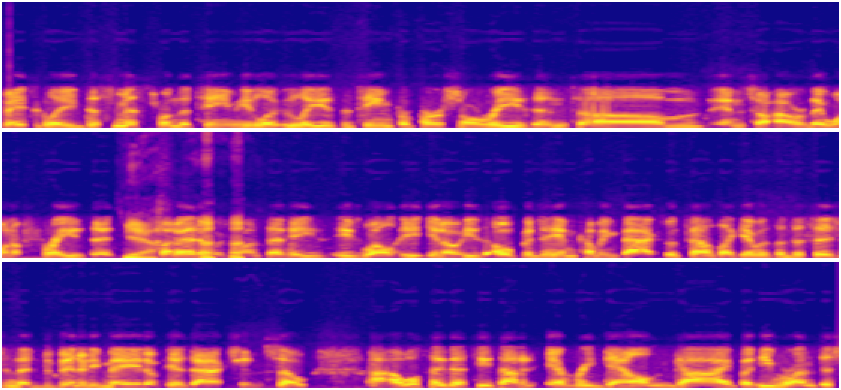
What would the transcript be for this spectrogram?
basically dismissed from the team. He leaves the team for personal reasons, um, and so however they want to phrase it. Yeah. But Ed Orgeron said he's he's well, he, you know, he's open to him coming back. So it sounds like it was a decision that Divinity made of his actions. So I will say this: he's not an every down guy, but he runs this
